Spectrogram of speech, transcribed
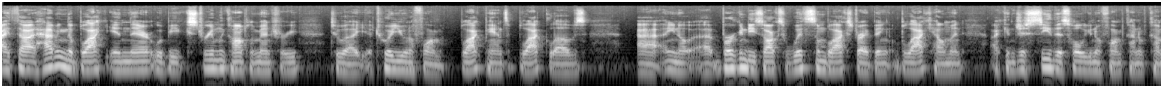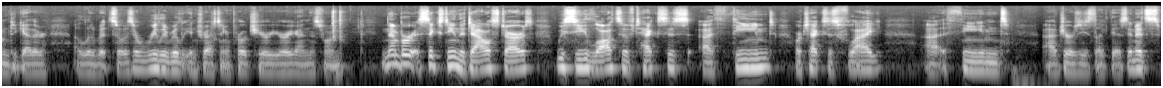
I thought having the black in there would be extremely complimentary to a to a uniform. Black pants, black gloves, uh, you know, uh, burgundy socks with some black striping, black helmet. I can just see this whole uniform kind of come together a little bit. So it's a really, really interesting approach here, Yuri, on this one. Number 16, the Dallas Stars. We see lots of Texas uh, themed or Texas flag uh, themed uh, jerseys like this, and it's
